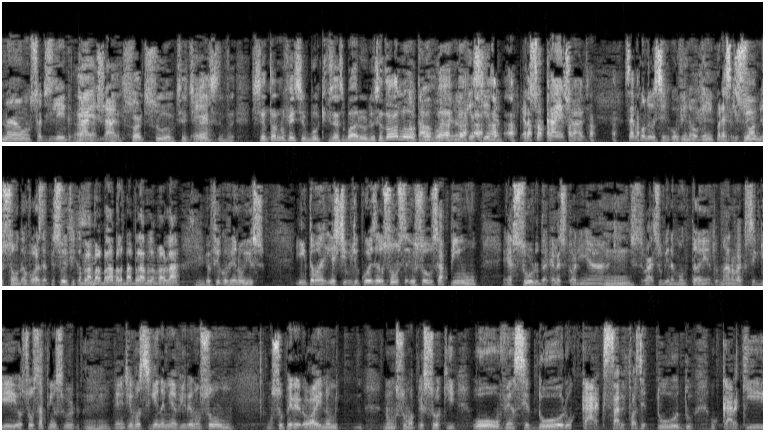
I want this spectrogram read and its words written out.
Não, só desliga, cai Ah, a chave. é sorte sua, porque se, É. tivesse, se você entrar no Facebook e fizesse barulho, você tava louco. Não, tava bom, eu enlouqueci mesmo. Era só cai a chave. Sabe quando você fica ouvindo alguém, parece que Sim. some o som da voz da pessoa e fica blá blá blá blá blá blá blá blá blá. Eu fico ouvindo isso. Então, esse tipo de coisa, eu sou, eu sou o sapinho é, surdo daquela historinha Uhum. que você vai subir na montanha, tudo mais, não vai conseguir. Eu sou o sapinho surdo. Entende? Eu vou seguir na minha vida. Eu não sou um, um super-herói, não, me- não sou uma pessoa que, ou vencedor, o cara que sabe fazer tudo, o cara que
